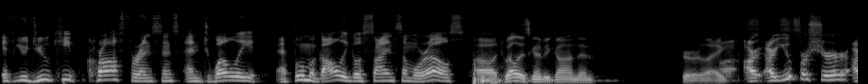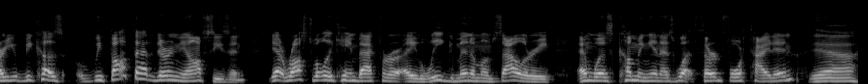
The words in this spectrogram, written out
if you do keep Kroft, for instance, and Dwelley and Fumagalli go sign somewhere else, Oh, Dwelley's going to be gone then. Sure, like uh, are are you for sure? Are you because we thought that during the offseason, yet Ross Dwelley came back for a league minimum salary and was coming in as what third, fourth tight end. yeah.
